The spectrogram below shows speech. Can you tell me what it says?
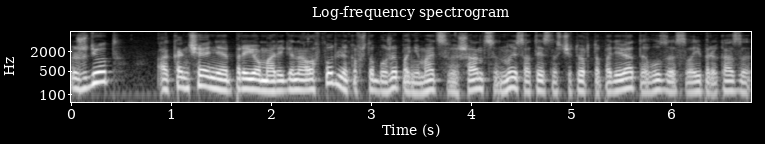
ждет окончания приема оригиналов подлинников, чтобы уже понимать свои шансы. Ну и, соответственно, с 4 по 9 вузы свои приказы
